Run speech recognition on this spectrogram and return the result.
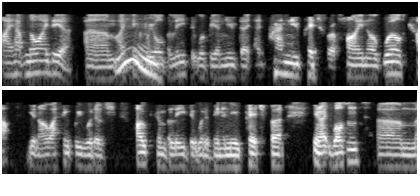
I have no idea. Um, I think we Mm. all believed it would be a new day, a brand new pitch for a final World Cup. You know, I think we would have hoped and believed it would have been a new pitch, but you know, it wasn't. Um,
